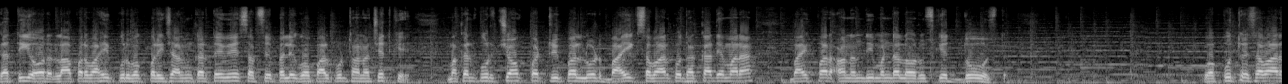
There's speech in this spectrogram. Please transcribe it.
गति और लापरवाही पूर्वक परिचालन करते हुए सबसे पहले गोपालपुर थाना क्षेत्र के मकनपुर चौक पर ट्रिपल लोड बाइक सवार को धक्का दे मारा। बाइक पर आनंदी मंडल और उसके दोस्त वह पुत्र सवार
